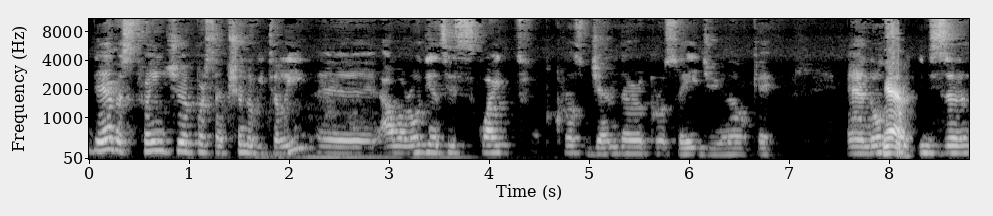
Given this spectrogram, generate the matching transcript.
they have a strange perception of italy uh, our audience is quite cross gender cross age you know okay and also yeah. this uh,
